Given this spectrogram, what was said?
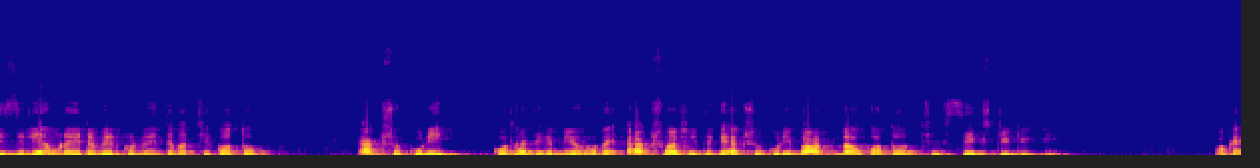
ইজিলি আমরা এটা বের করে নিতে পারছি কত? একশো কুড়ি, কোথায় থেকে বিয়োগ হবে? একশো আশি থেকে একশো কুড়ি বাদ দাও, কত হচ্ছে? Sixty degree. ওকে?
